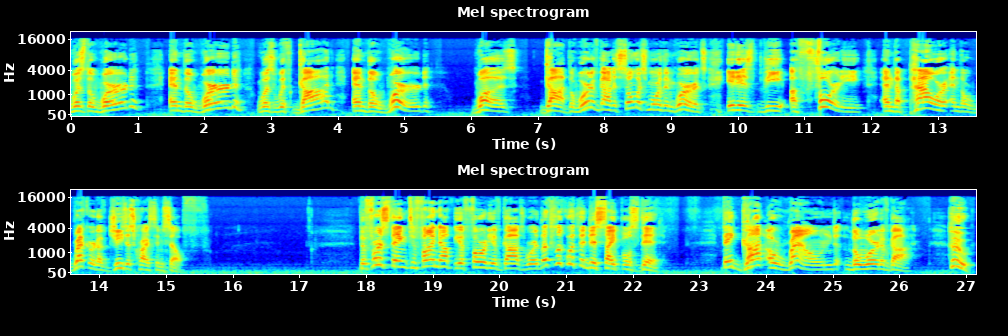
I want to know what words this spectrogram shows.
was the Word." And the Word was with God, and the Word was God. The Word of God is so much more than words. It is the authority and the power and the record of Jesus Christ Himself. The first thing to find out the authority of God's Word, let's look what the disciples did. They got around the Word of God. Who?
